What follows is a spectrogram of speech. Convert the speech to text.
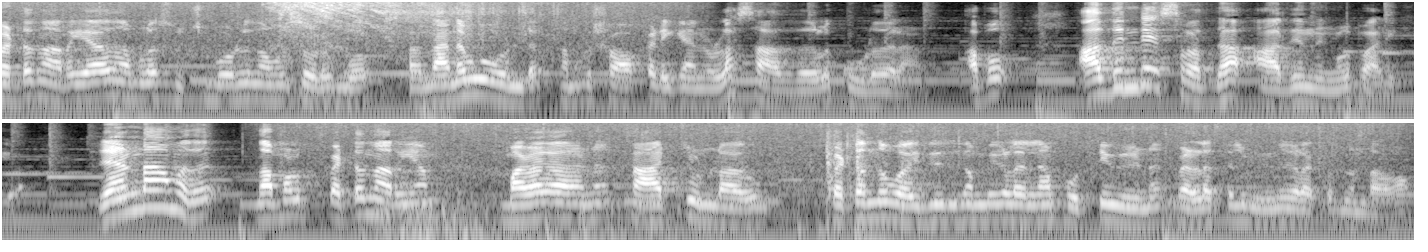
പെട്ടെന്ന് അറിയാതെ നമ്മൾ സ്വിച്ച് ബോർഡിൽ നമ്മൾ തൊടുമ്പോൾ നനവ് കൊണ്ട് നമുക്ക് ഷോക്ക് അടിക്കാനുള്ള സാധ്യതകൾ കൂടുതലാണ്. അപ്പോൾ അതിന്റെ ശ്രദ്ധ ആദ്യം നിങ്ങൾ പാലിക്കുക. രണ്ടാമത് നമ്മൾ പെട്ടെന്ന് അറിയാം മഴ കാരണം കാറ്റുണ്ടാകും. പെട്ടെന്ന് വൈദ്യുതി കമ്പികളെല്ലാം പൊട്ടി വീണ് വെള്ളത്തിൽ വീണ് കിടക്കുന്നുണ്ടാവാം.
